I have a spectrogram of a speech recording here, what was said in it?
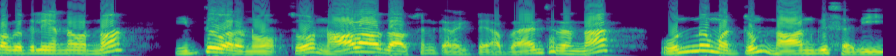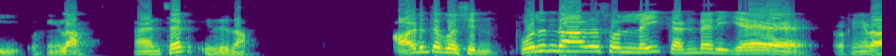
பக்கத்துல என்ன வரணும்? இத்து வரணும். ஸோ நாலாவது ஆப்ஷன் கரெக்ட் அப்ப ஆன்சர் என்ன ஒன்னு மற்றும் நான்கு சரி. ஓகேங்களா? ஆன்சர் இதுதான். அடுத்த கொஸ்டின் பொருந்தாத சொல்லை கண்டறிய ஓகேங்களா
